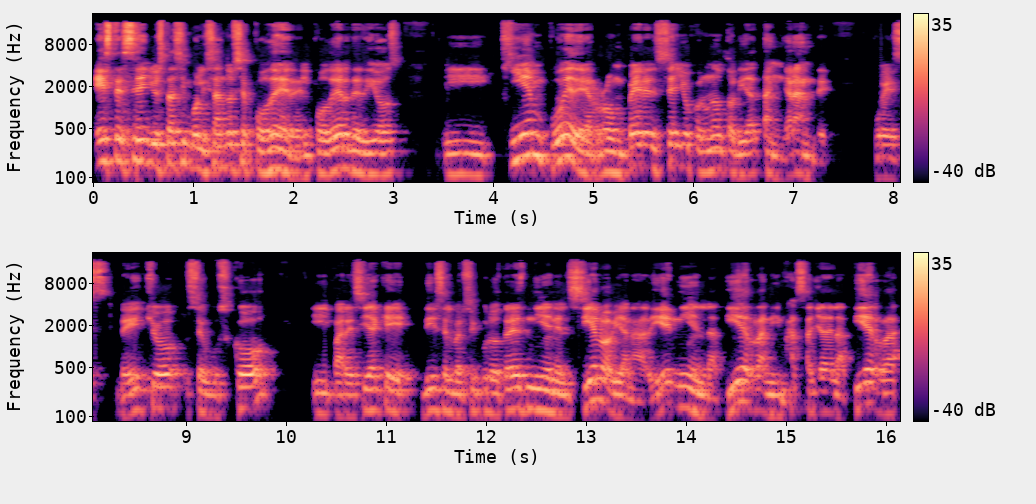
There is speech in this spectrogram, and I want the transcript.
este sello está simbolizando ese poder, el poder de Dios. ¿Y quién puede romper el sello con una autoridad tan grande? Pues de hecho se buscó y parecía que, dice el versículo 3, ni en el cielo había nadie, ni en la tierra, ni más allá de la tierra.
